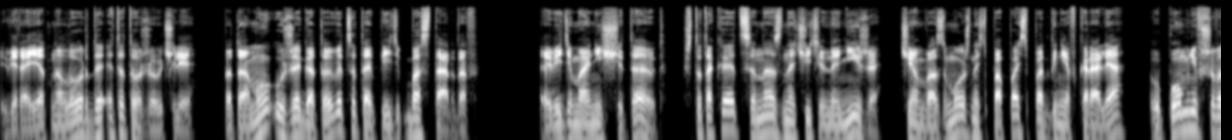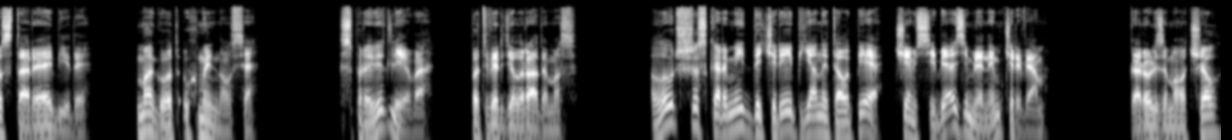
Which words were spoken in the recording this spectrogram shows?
Вероятно, лорды это тоже учли, потому уже готовятся топить бастардов. Видимо, они считают, что такая цена значительно ниже, чем возможность попасть под гнев короля упомнившего старые обиды. Магот ухмыльнулся. «Справедливо», — подтвердил Радамос. «Лучше скормить дочерей пьяной толпе, чем себя земляным червям». Король замолчал,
